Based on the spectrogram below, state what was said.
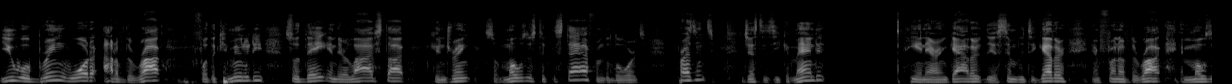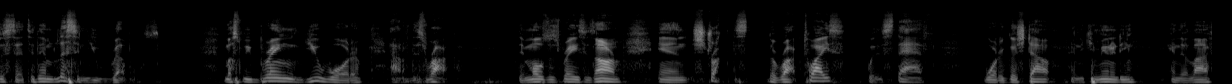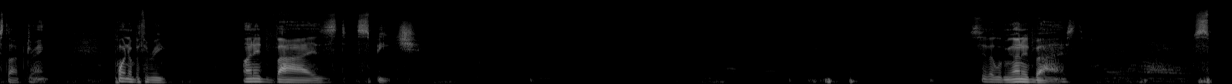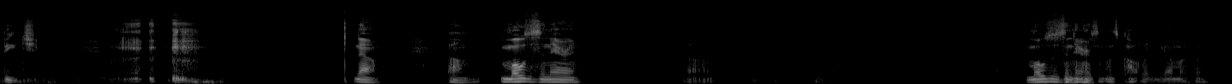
You will bring water out of the rock for the community so they and their livestock can drink. So Moses took the staff from the Lord's presence, just as he commanded. He and Aaron gathered the assembly together in front of the rock, and Moses said to them, Listen, you rebels, must we bring you water out of this rock? Then Moses raised his arm and struck the rock twice with his staff. Water gushed out, and the community and their livestock drank. Point number three unadvised speech. Say that with me unadvised speech. now, um, Moses and Aaron Moses and Aaron, someone's calling me on my phone.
